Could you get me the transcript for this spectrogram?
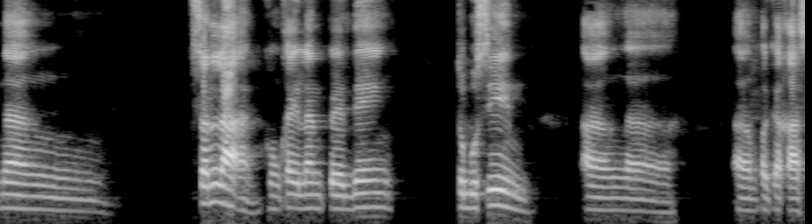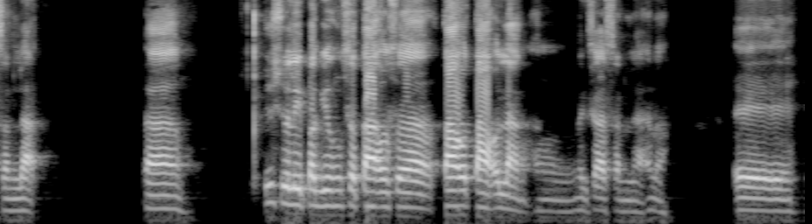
ng sanlaan kung kailan pwedeng tubusin ang ah, ang pagkakasanla. Ah, usually pag yung sa tao sa tao-tao lang ang nagsasanla ano eh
